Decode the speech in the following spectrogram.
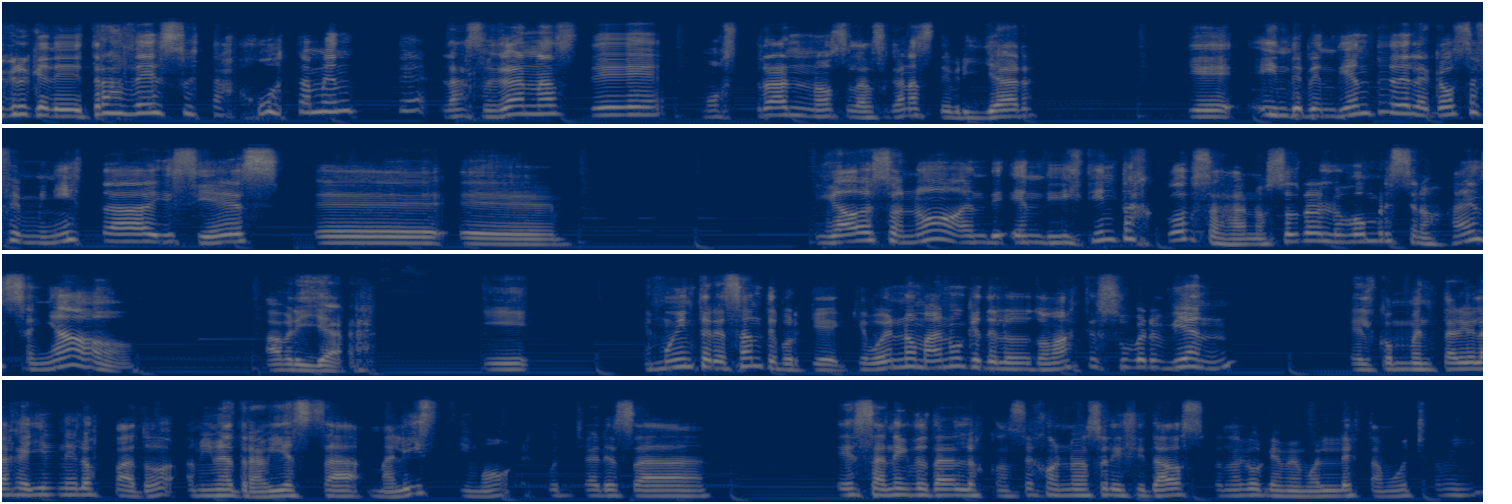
yo creo que detrás de eso está justamente las ganas de mostrarnos, las ganas de brillar, que independiente de la causa feminista y si es eh, eh, ligado a eso o no, en, en, distintas cosas, a nosotros los hombres se nos ha enseñado a brillar. Y es muy interesante porque qué bueno, Manu, que te lo tomaste súper bien. El comentario de las gallinas y los patos, a mí me atraviesa malísimo escuchar esa, esa anécdota los consejos no solicitados, son algo que me molesta mucho a mí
